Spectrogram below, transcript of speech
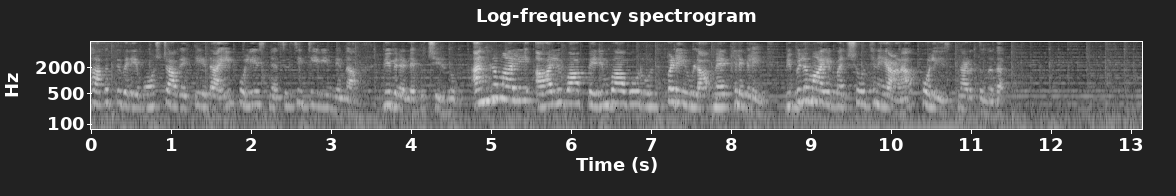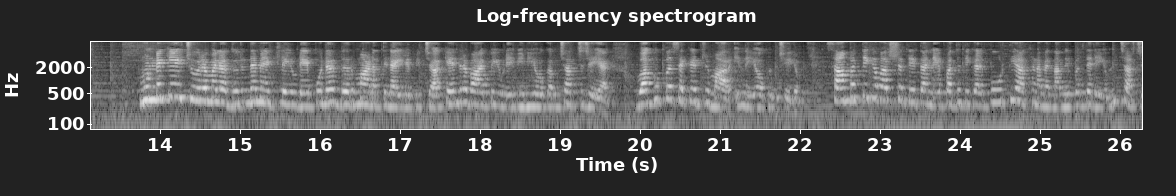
ഭാഗത്ത് വരെ മോഷ്ടാവ് എത്തിയതായി പോലീസിന് സിസിടിവിയിൽ നിന്ന് വിവരം ലഭിച്ചിരുന്നു. അങ്കമാലി ആലുവ പെരുമ്പാവൂർ ഉൾപ്പെടെയുള്ള മേഖലകളിൽ വിപുലമായ പരിശോധനയാണ് പോലീസ് നടത്തുന്നത്. മുണ്ടക്കൈ ചൂരമല ദുരന്ത മേഖലയുടെ പുനർനിർമ്മാണത്തിനായി ലഭിച്ച കേന്ദ്ര വായ്പയുടെ വിനിയോഗം ചർച്ച ചെയ്യാൻ വകുപ്പ് സെക്രട്ടറിമാർ ഇന്ന് യോഗം ചേരും. സാമ്പത്തിക വർഷത്തെ തന്നെ പദ്ധതികൾ പൂർത്തിയാക്കണമെന്ന നിബന്ധനയും ചർച്ച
